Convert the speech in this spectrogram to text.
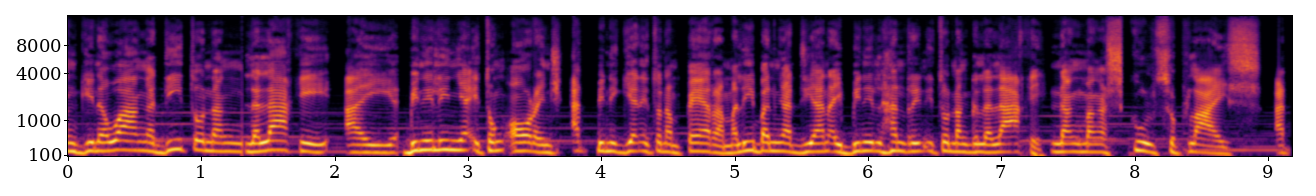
Ang ginawa nga dito ng lalaki ay binili niya itong orange at binigyan ito ng pera. Maliban nga diyan ay binilhan rin ito ng lalaki ng mga school supplies at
